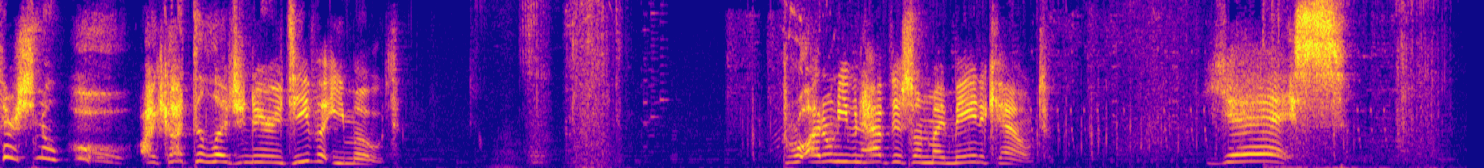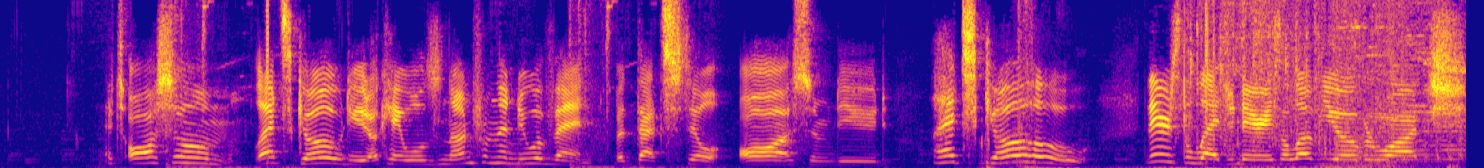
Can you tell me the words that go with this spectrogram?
There's no. Oh, I got the legendary D.Va emote. Bro, I don't even have this on my main account. Yes. It's awesome. Let's go, dude. Okay, well, it's none from the new event, but that's still awesome, dude. Let's go. There's the legendaries. I love you, Overwatch.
